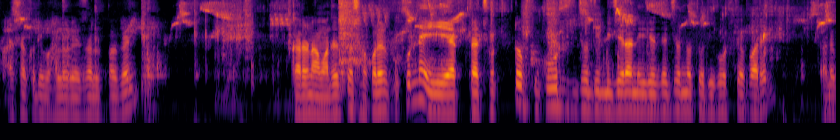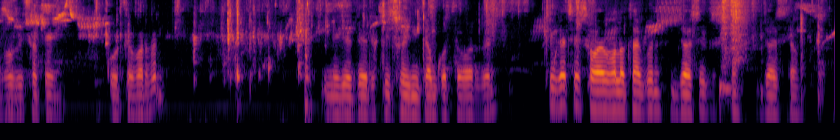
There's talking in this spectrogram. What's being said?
আশা করি ভালো রেজাল্ট পাবেন। কারণ আমাদের তো সকলের পুকুর নেই। এই একটা ছোট্ট পুকুর যদি নিজেরা নিজেদের জন্য তৈরি করতে পারেন তাহলে ভবিষ্যতে করতে পারবেন। নিজেদের কিছু ইনকাম করতে পারবেন। ঠিক আছে, সবাই ভালো থাকবেন। জয় শ্রীকৃষ্ণ, জয় শ্রীরাম।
